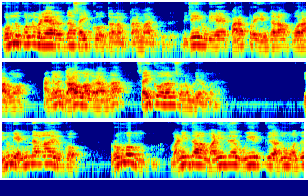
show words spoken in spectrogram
கொன்னு கொன்னு விளையாடுறது தான் சைக்கோ தனம் தனமா இருக்குது. விஜயனுடைய பரப்புரை எங்கெல்லாம் போறாரோ அங்கெல்லாம் காவு வாங்குறாருன்னா சைக்கோ தானே சொல்ல முடியும் நம்ம? இன்னும் என்னெல்லாம் இருக்கோ? ரொம்ப மனிதா மனித உயிருக்கு அதுவும் வந்து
